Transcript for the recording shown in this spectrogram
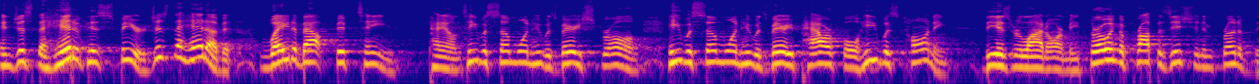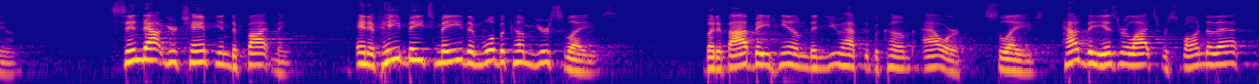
And just the head of his spear, just the head of it, weighed about 15 pounds. He was someone who was very strong. He was someone who was very powerful. He was taunting the Israelite army, throwing a proposition in front of them Send out your champion to fight me. And if he beats me, then we'll become your slaves. But if I beat him, then you have to become our slaves. How did the Israelites respond to that?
